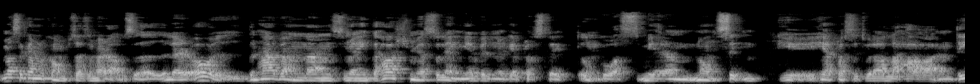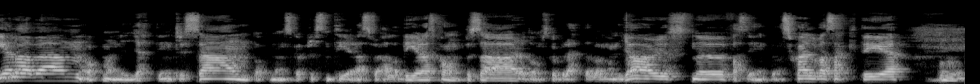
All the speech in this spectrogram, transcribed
massa gamla kompisar som hör av sig. Eller oj, den här vännen som jag inte hörs med så länge vill nu helt plötsligt umgås mer än någonsin. He- Helt plötsligt vill alla ha en del av en och man är jätteintressant och man ska presenteras för alla deras kompisar och de ska berätta vad man gör just nu fast jag inte ens själv har sagt det. Mm.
